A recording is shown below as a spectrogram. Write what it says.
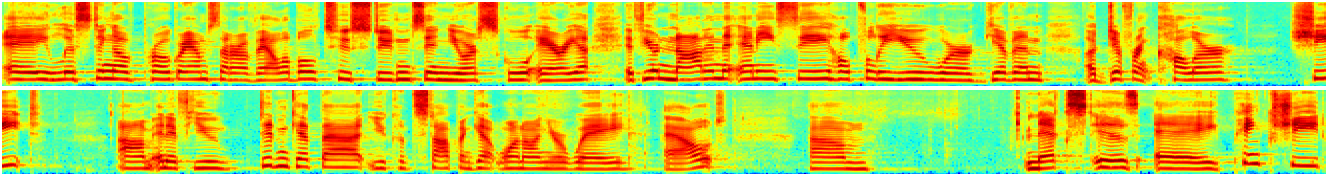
a listing of programs that are available to students in your school area. If you're not in the NEC, hopefully you were given a different color sheet. Um, and if you didn't get that, you could stop and get one on your way out. Um, Next is a pink sheet.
